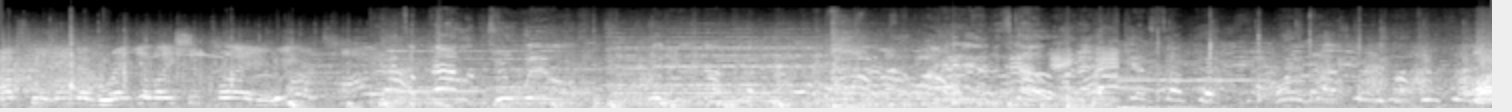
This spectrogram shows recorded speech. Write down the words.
that's the end of regulation play. We are tied. It's a battle of two wills. Let's go. Get something. What is that?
